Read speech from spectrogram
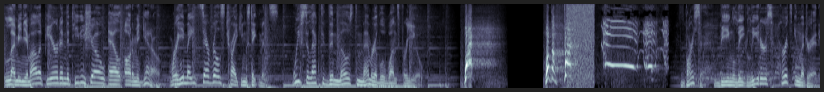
Lamine Yamal appeared in the TV show El Hormiguero, where he made several striking statements. We've selected the most memorable ones for you. Barca, being league leaders, hurts in Madrid.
